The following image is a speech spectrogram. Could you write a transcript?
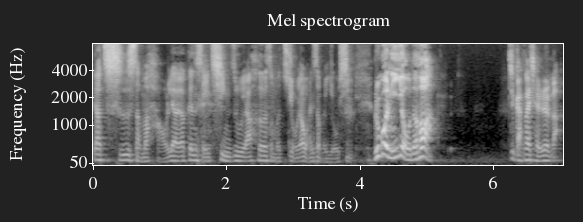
要吃什么好料，要跟谁庆祝，要喝什么酒，要玩什么游戏。如果你有的话，就赶快承认吧。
